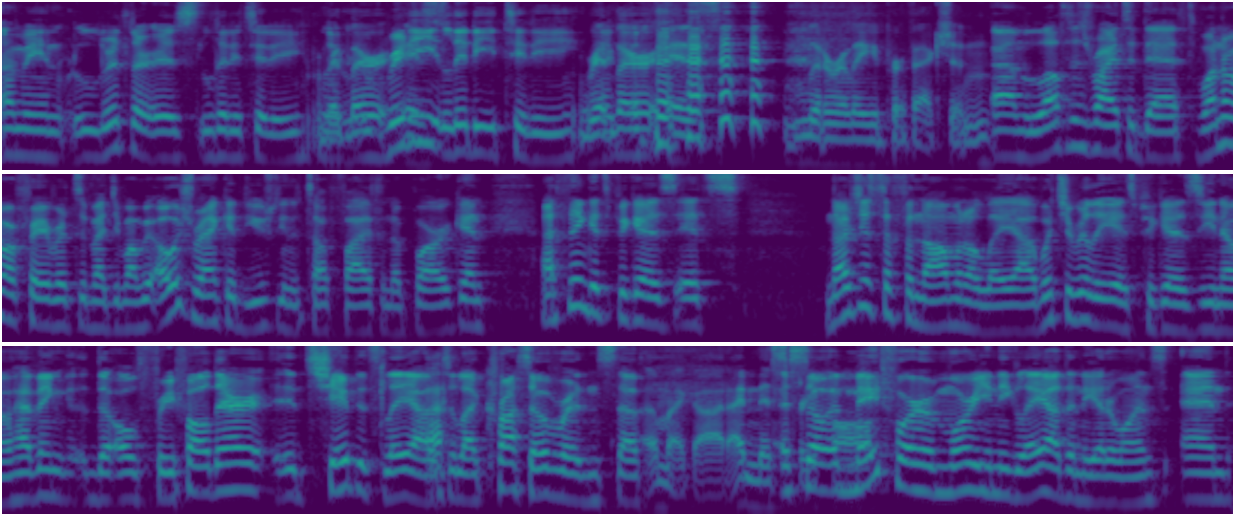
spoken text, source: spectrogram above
I mean, Riddler is litty titty. Like, Riddler Ritty is- litty titty. Riddler Like- is literally perfection. Um, love this ride to death. One of our favorites in Magic Mountain. We always rank it usually in the top five in the park, and I think it's because it's not just a phenomenal layout, which it really is. Because you know, having the old free fall there, it shaped its layout to like cross over it and stuff. oh my god, I miss. It. So it made for a more unique layout than the other ones, and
